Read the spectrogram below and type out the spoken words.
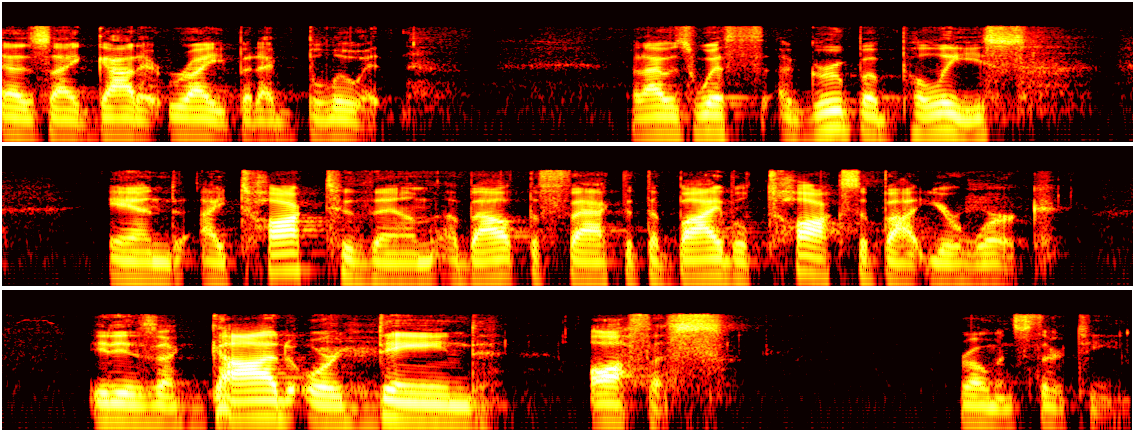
as I got it right, but I blew it but I was with a group of police and I talked to them about the fact that the Bible talks about your work. It is a God ordained office. Romans 13.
